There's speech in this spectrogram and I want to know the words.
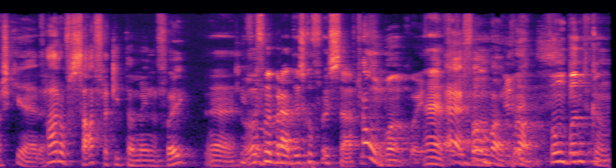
Acho que era. Claro, o Safra aqui também, não foi? É. Ou foi Bradesco ou foi Safra. É um banco aí. É, foi um banco, pronto. Foi um bancão.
